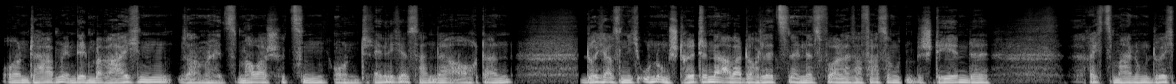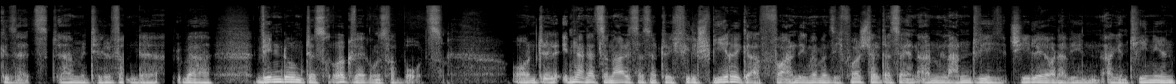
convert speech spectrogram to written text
und haben in den Bereichen, sagen wir jetzt Mauerschützen und ähnliches, haben da auch dann durchaus nicht unumstrittene, aber doch letzten Endes vor der Verfassung bestehende Rechtsmeinungen durchgesetzt, ja, mit Hilfe der Überwindung des Rückwirkungsverbots. Und äh, international ist das natürlich viel schwieriger, vor allen Dingen, wenn man sich vorstellt, dass er in einem Land wie Chile oder wie in Argentinien,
